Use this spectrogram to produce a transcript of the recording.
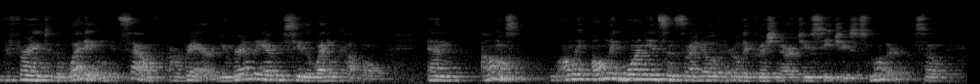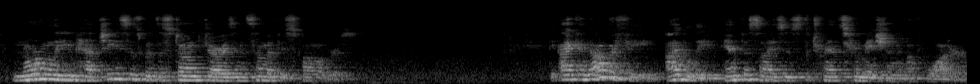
referring to the wedding itself are rare. You rarely ever see the wedding couple, and almost only, only one instance that I know of in early Christian art, you see Jesus' mother. So normally you have Jesus with the stone jars and some of his followers. The iconography, I believe, emphasizes the transformation of water.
